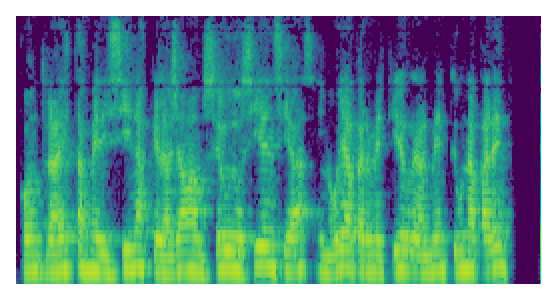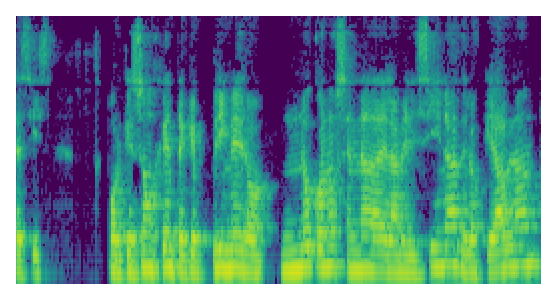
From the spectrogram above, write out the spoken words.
contra estas medicinas que las llaman pseudociencias, y me voy a permitir realmente una paréntesis, porque son gente que primero no conocen nada de la medicina, de los que hablan,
